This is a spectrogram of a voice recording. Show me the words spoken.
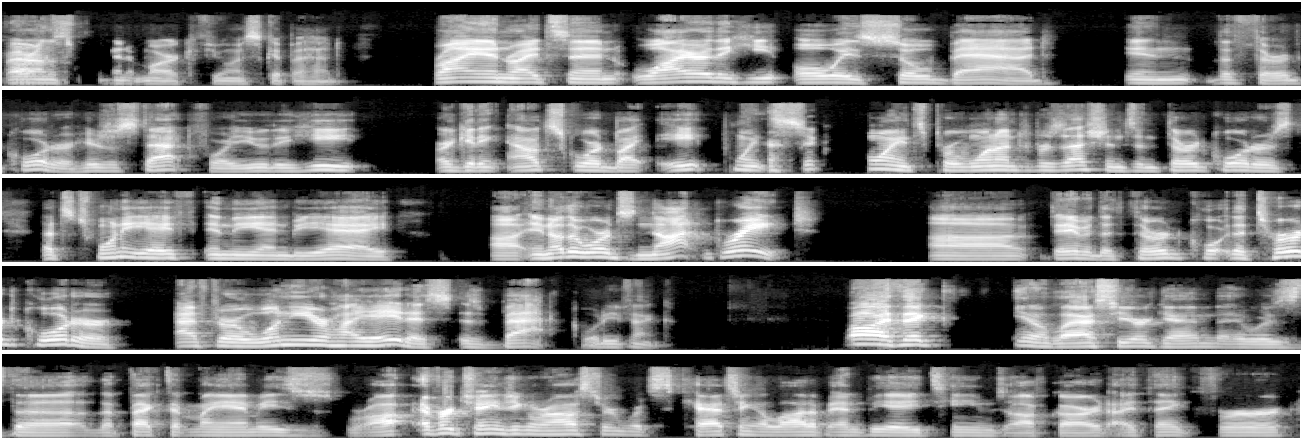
Right around the minute mark, if you want to skip ahead. Ryan writes in, "Why are the Heat always so bad in the third quarter?" Here's a stat for you: the Heat are getting outscored by 8.6 points per 100 possessions in third quarters. That's 28th in the NBA. Uh, in other words, not great. Uh, David, the third quarter, the third quarter after a one year hiatus is back. What do you think? Well, I think you know last year again it was the the fact that Miami's ro- ever changing roster, was catching a lot of NBA teams off guard. I think for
